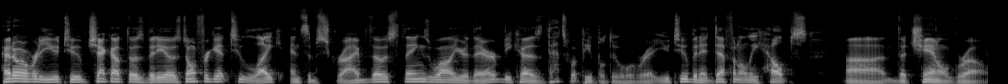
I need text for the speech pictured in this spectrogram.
head over to YouTube, check out those videos. Don't forget to like and subscribe those things while you're there because that's what people do over at YouTube and it definitely helps uh, the channel grow.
